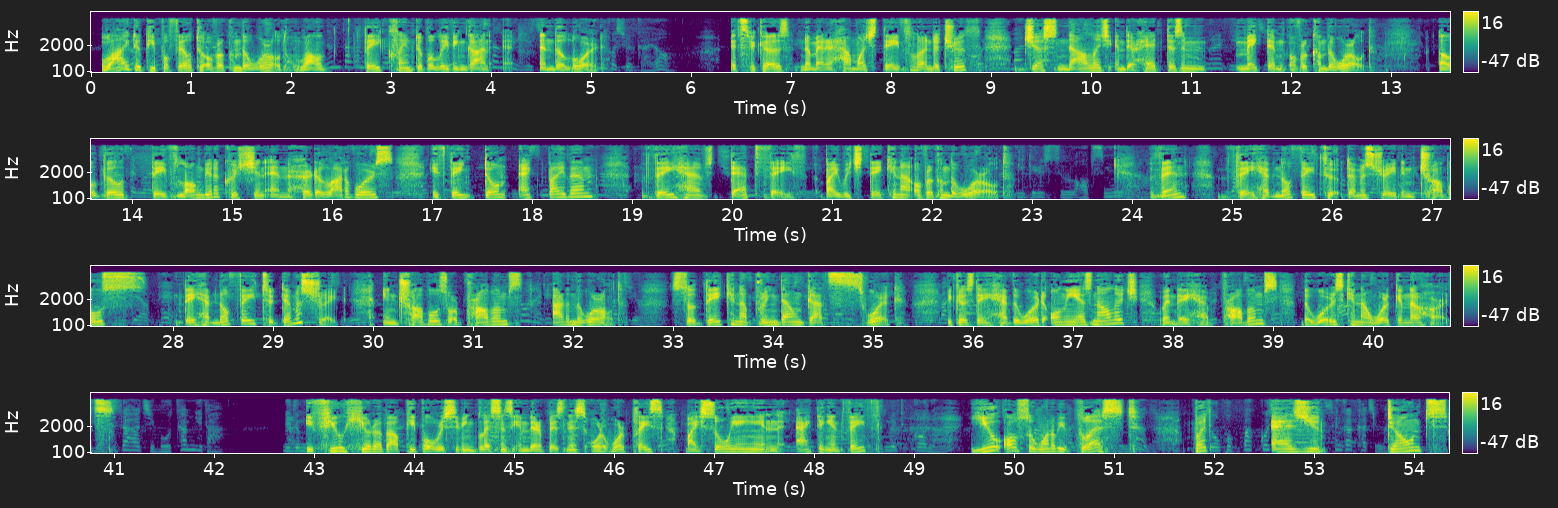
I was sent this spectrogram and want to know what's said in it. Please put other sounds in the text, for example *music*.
Why do people fail to overcome the world while they claim to believe in God and the Lord? It's because no matter how much they've learned the truth, just knowledge in their head doesn't make them overcome the world. Although they've long been a Christian and heard a lot of words, if they don't act by them, they have that faith by which they cannot overcome the world. Then they have no faith to demonstrate in troubles. They have no faith to demonstrate in troubles or problems out in the world. So they cannot bring down God's work. Because they have the word only as knowledge, when they have problems, the words cannot work in their hearts. If you hear about people receiving blessings in their business or workplace by sowing and acting in faith, you also want to be blessed. But as you don't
